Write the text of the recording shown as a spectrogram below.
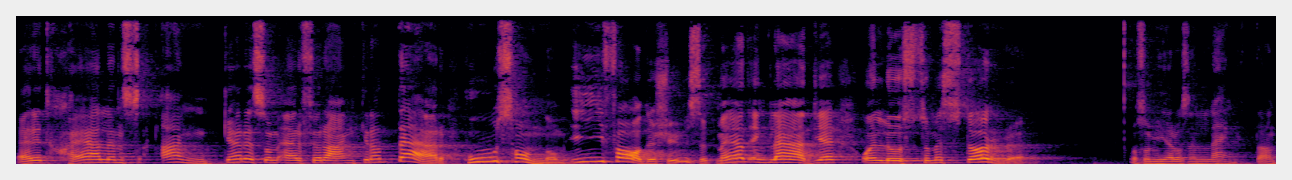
är ett själens ankare som är förankrat där, hos honom, i fadershuset, med en glädje och en lust som är större och som ger oss en längtan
